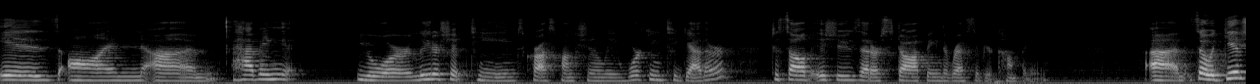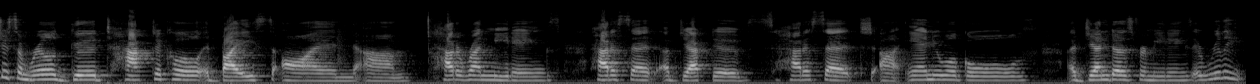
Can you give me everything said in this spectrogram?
is on um, having your leadership teams cross functionally working together to solve issues that are stopping the rest of your company. Um, so it gives you some real good tactical advice on um, how to run meetings, how to set objectives, how to set uh, annual goals, agendas for meetings. It really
